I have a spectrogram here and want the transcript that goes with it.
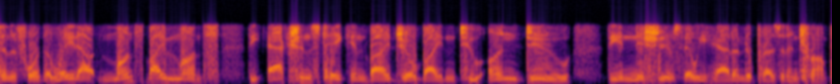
Senate floor that laid out month by month the actions taken by Joe Biden to undo the initiatives that we had under President Trump.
